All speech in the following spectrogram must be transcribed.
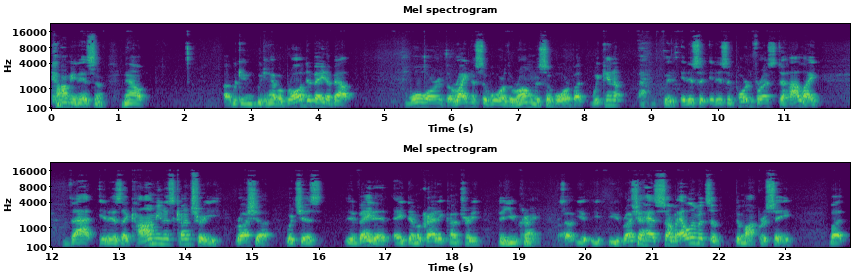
communism. Now, uh, we can we can have a broad debate about war, the rightness of war, the wrongness of war, but we can. It, it is it is important for us to highlight that it is a communist country, Russia, which has invaded a democratic country, the Ukraine. So you, you, you, Russia has some elements of democracy, but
